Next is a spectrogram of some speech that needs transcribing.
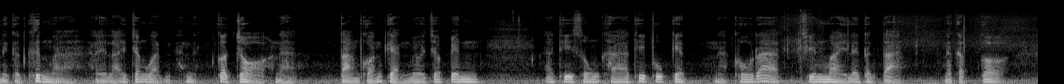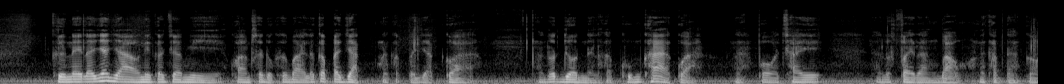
เนี่ยกันขึ้นมาหลาย ๆ จังหวัดก็จ่อนะฮะตามขอนแก่นไม่ว่าจะเป็นที่สงขลาที่ภูเก็ตนะโคราชเชียงใหม่อะไรต่างๆนะครับก็คือในระยะยาวนี่ก็จะมีความสะดวกสบายแล้วก็ประหยัดนะครับประหยัดกว่ารถยนต์นี่ยนะครับคุ้มค่ากว่านะเพราะว่าใช้รถไฟรางเบานะครับนะก็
